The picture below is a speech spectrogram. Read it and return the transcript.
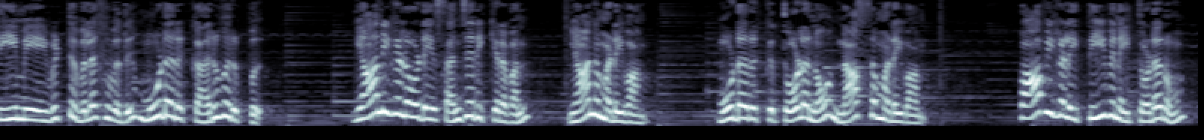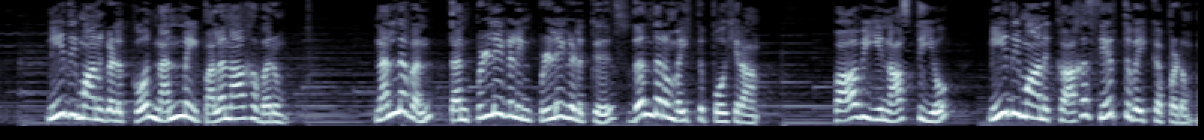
தீமையை விட்டு விலகுவது மூடருக்கு அருவருப்பு. ஞானிகளோடே சஞ்சரிக்கிறவன் ஞானமடைவான். மூடருக்கு தோழனோ நாசமடைவான். பாவிகளை தீவினை தொடரும் நீதிமான்களுக்கோ நன்மை பலனாக வரும். நல்லவன் தன் பிள்ளைகளின் பிள்ளைகளுக்கு சுதந்திரம் வைத்து போகிறான். பாவியின் ஆஸ்தியோ நீதிமானுக்காக சேர்த்து வைக்கப்படும்.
